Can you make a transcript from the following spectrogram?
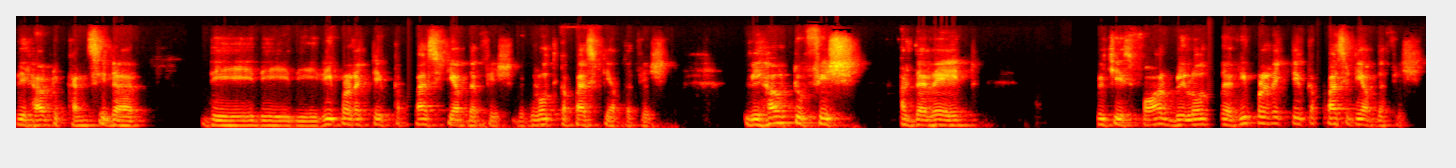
we have to consider the, the, the reproductive capacity of the fish, the growth capacity of the fish. We have to fish at the rate which is far below the reproductive capacity of the fish,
